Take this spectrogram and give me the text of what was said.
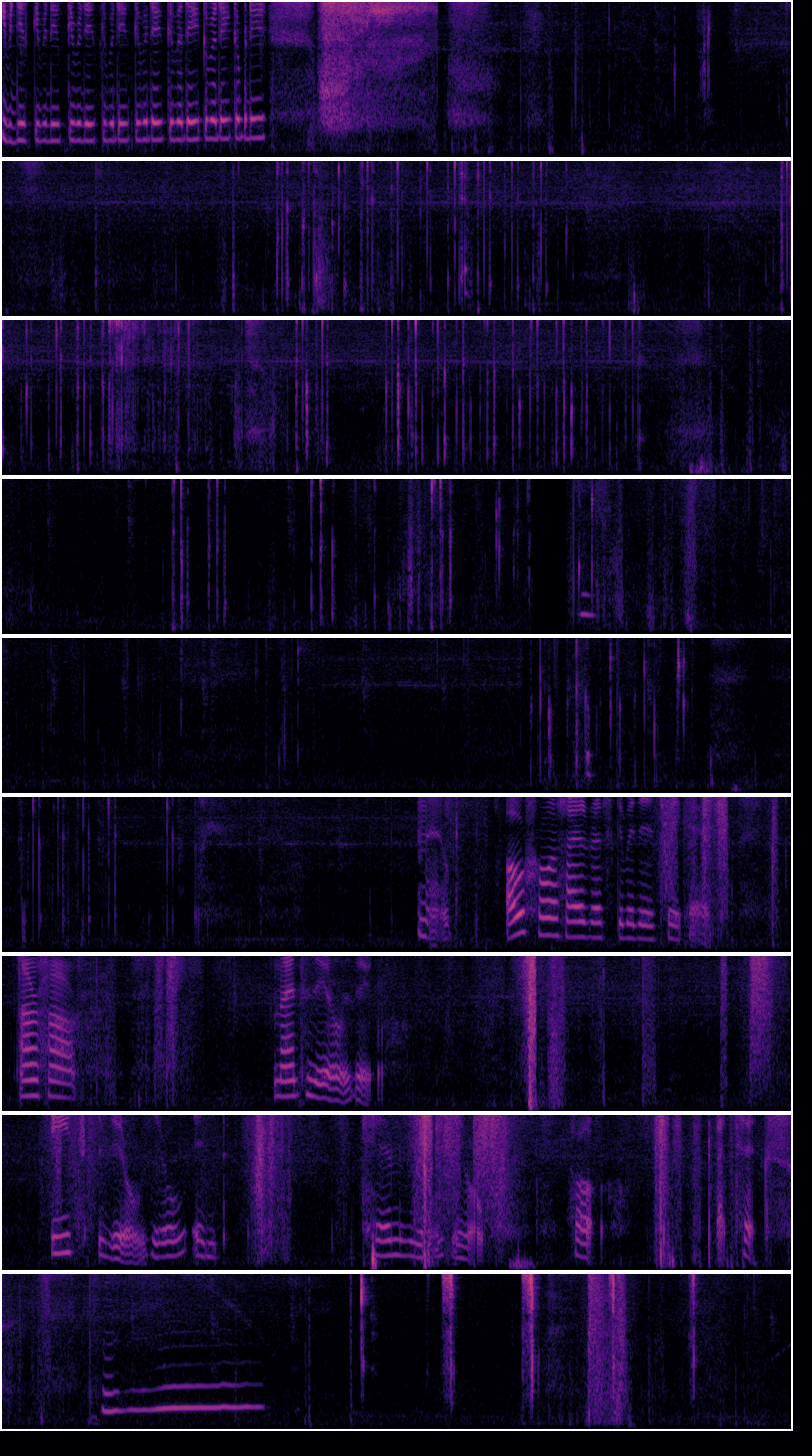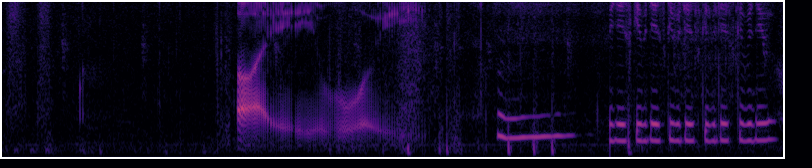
skibbity, skibbity, skibbity, skibbity, skibbity, skibbity, skibbity, skibbity. All four hundreds committed tickets. Our heart. 900. Eight zero zero and ten zero zero. Her attacks. Mm -hmm. Scooby-Doo, Scooby-Doo, Scooby-Doo, Scooby-Doo,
